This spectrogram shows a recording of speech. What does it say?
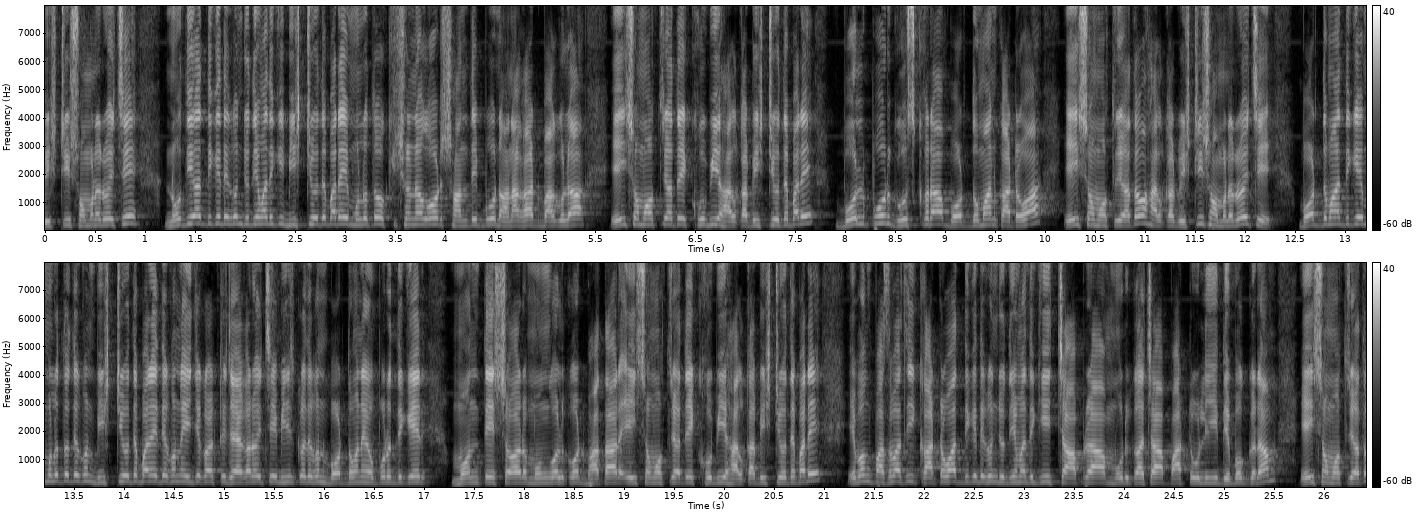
বৃষ্টির সম্ভাবনা রয়েছে। নদীয়ার দিকে দেখুন যদি আমাদের কি বৃষ্টি হতে পারে, মূলত কৃষ্ণনগর শান্তিপুর, রানাঘাট বাগুলা এই সমস্ত জাতে খুবই হালকা বৃষ্টি হতে পারে। বোলপুর ঘুষকরা বর্ধমান, কাটোয়া এই সমস্ত জাতেও হালকা বৃষ্টির সম্ভাবনা রয়েছে। বর্ধমান দিকে মূলত দেখুন বৃষ্টি হতে পারে। দেখুন এই যে কয়েকটি জায়গা রয়েছে, বিশেষ করে দেখুন বর্ধমানের ওপরের দিকের মন্তেশ্বর, মঙ্গলকোট, ভাতার এই সমস্ত জাতে খুবই হালকা বৃষ্টি হতে পারে এবং পাশাপাশি কাটোয়ার দিকে দেখুন যদি আমাদের কি চাপড়া, মুরগাছা, পাটুলি, দেবগ্রাম এই সমস্ত জাত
